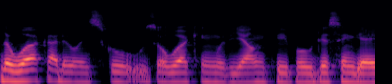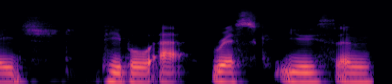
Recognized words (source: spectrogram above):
the work I do in schools or working with young people, disengaged people at risk youth and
